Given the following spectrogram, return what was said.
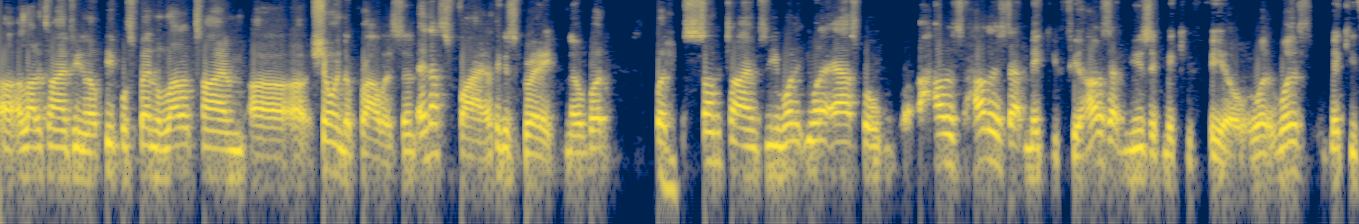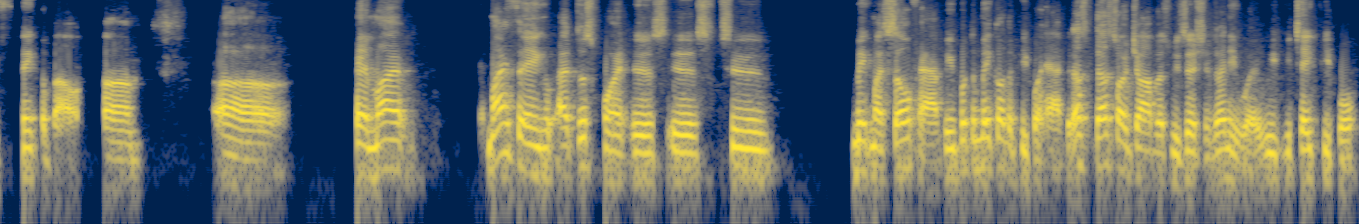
uh, a lot of times, you know, people spend a lot of time uh, uh, showing the prowess, and, and that's fine. I think it's great, you know. But but sometimes you want to you want to ask, well, how does how does that make you feel? How does that music make you feel? What what does it make you think about? Um, uh, and my my thing at this point is is to make myself happy, but to make other people happy. That's that's our job as musicians anyway. We, we take people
